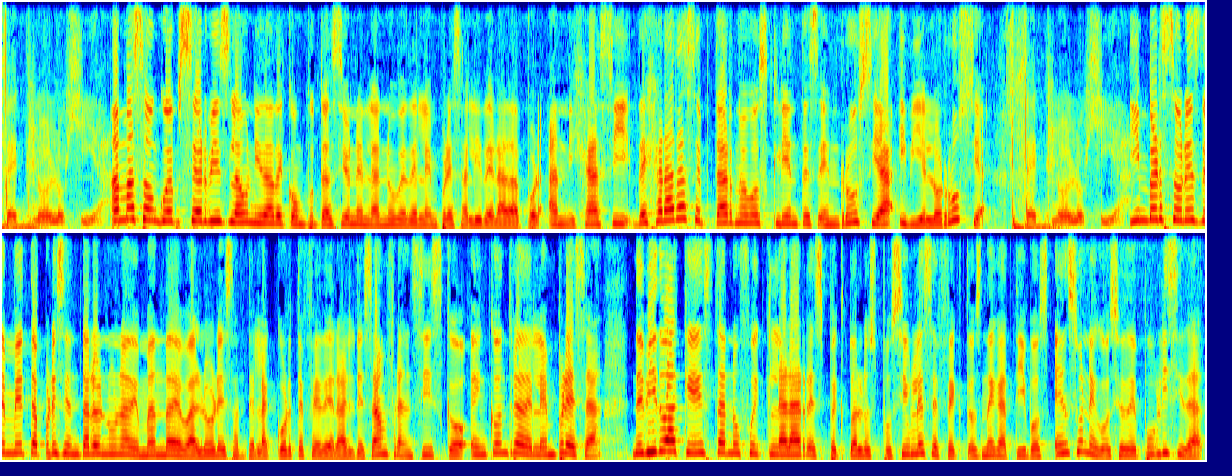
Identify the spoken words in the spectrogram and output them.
Tecnología. Amazon Web Service, la unidad de computación en la nube de la empresa liderada por Andy Jassy, dejará de aceptar nuevos clientes en Rusia y Bielorrusia. Tecnología. Inversores de Meta presentaron una demanda de valores ante la Corte Federal de San Francisco en contra de la empresa debido a que esta no fue clara respecto a los posibles efectos negativos en su negocio de publicidad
